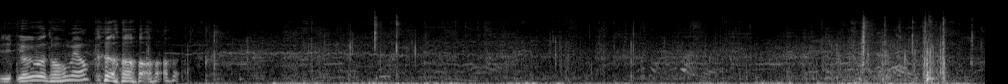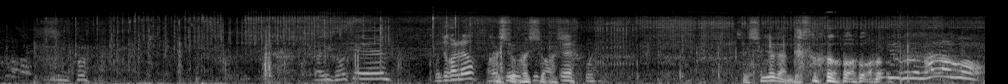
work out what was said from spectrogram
이- 여기보다 더 험해요? 여기 조심. 먼저 갈래요? 가시죠, 가시죠, 가시죠. 예. 제 실력이 안 돼서. 이거 날라고.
